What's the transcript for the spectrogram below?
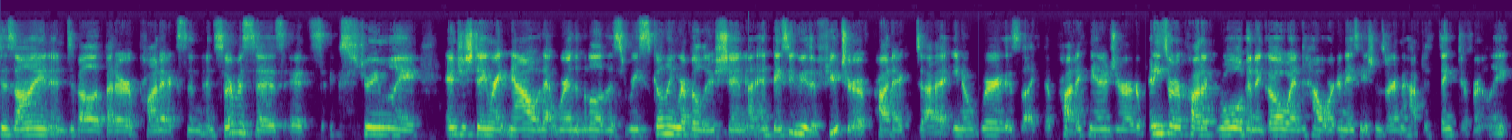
design and develop better products and, and, services, it's extremely interesting right now that we're in the middle of this reskilling revolution and basically the future of product. Uh, you know, where is like the product manager or any sort of product role going to go and how organizations are going to have to think differently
